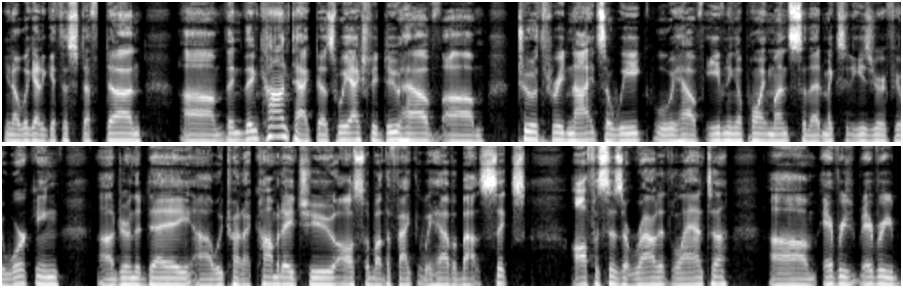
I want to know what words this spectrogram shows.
you know, we got to get this stuff done. Um, then then contact us. We actually do have um, two or three nights a week where we have evening appointments, so that makes it easier if you're working uh, during the day. Uh, we try to accommodate you. Also, about the fact that we have about six offices around Atlanta. Um, every every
